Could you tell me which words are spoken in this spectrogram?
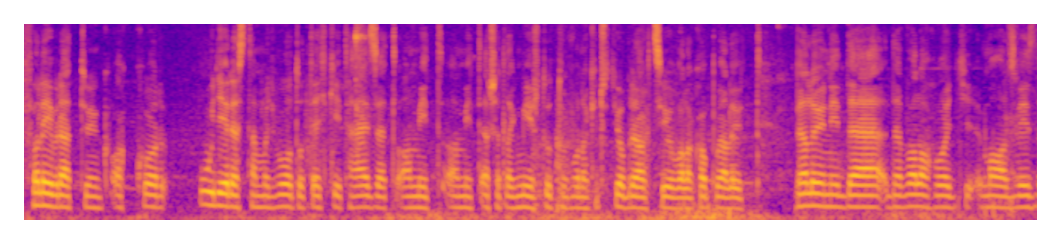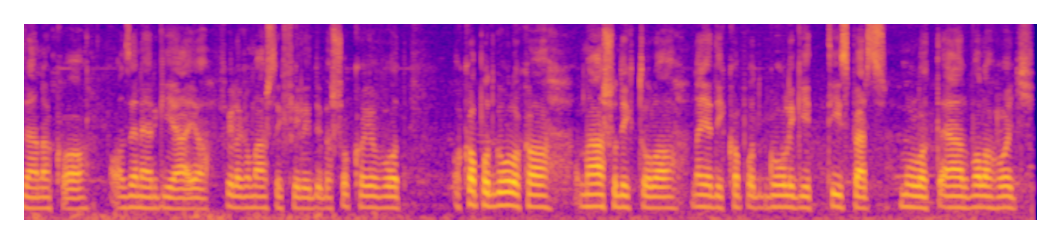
fölébredtünk, akkor úgy éreztem, hogy volt ott egy-két helyzet, amit, amit esetleg mi is tudtunk volna kicsit jobb reakcióval a kapu előtt belőni, de, de valahogy ma az Vézdának a, az energiája, főleg a második fél időben sokkal jobb volt. A kapott gólok a másodiktól a negyedik kapott gólig itt 10 perc múlott el valahogy.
